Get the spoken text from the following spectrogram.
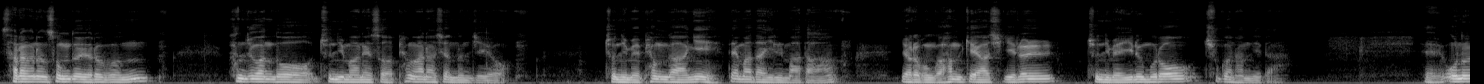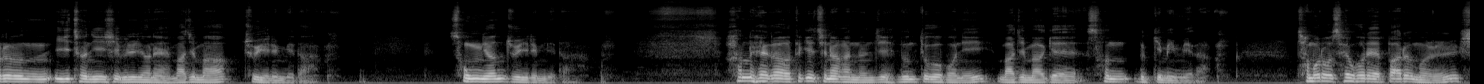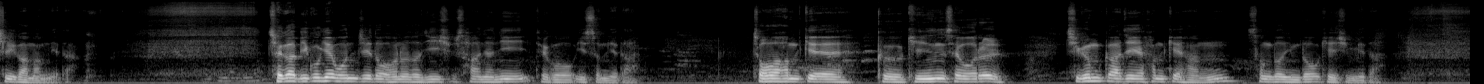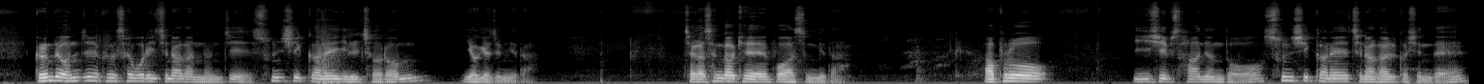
사랑하는 성도 여러분, 한 주간도 주님 안에서 평안하셨는지요? 주님의 평강이 때마다 일마다 여러분과 함께 하시기를 주님의 이름으로 축원합니다. 예, 오늘은 2021년의 마지막 주일입니다. 송년 주일입니다. 한 해가 어떻게 지나갔는지 눈 뜨고 보니 마지막에 선 느낌입니다. 참으로 세월의 빠름을 실감합니다. 제가 미국에 온 지도 어느덧 24년이 되고 있습니다. 저와 함께 그 긴 세월을 지금까지 함께한 성도님도 계십니다. 그런데 언제 그 세월이 지나갔는지 순식간의 일처럼 여겨집니다. 제가 생각해 보았습니다. 앞으로 24년도 순식간에 지나갈 것인데,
